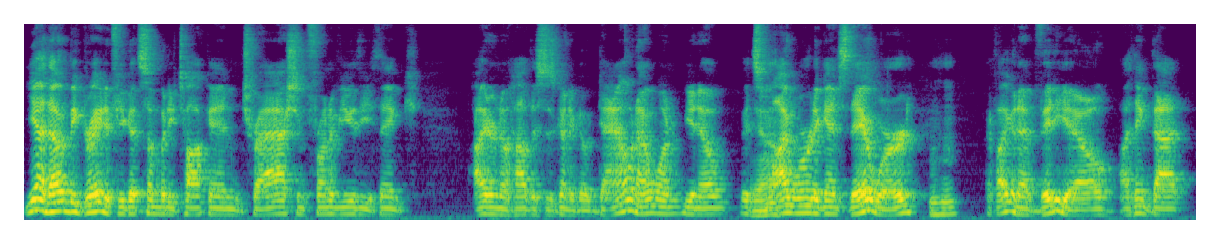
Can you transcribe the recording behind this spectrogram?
yeah, that would be great if you got somebody talking trash in front of you that you think. I don't know how this is going to go down. I want, you know, it's Yeah. my word against their word. hmm If I could have video, I think that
